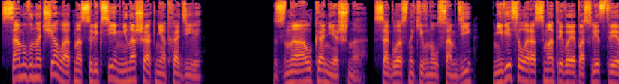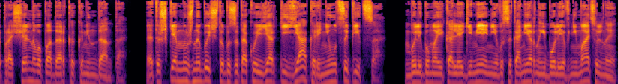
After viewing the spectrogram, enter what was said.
С самого начала от нас с Алексеем ни на шаг не отходили. Знал, конечно, согласно кивнул Самди, невесело рассматривая последствия прощального подарка коменданта. Это ж кем нужно быть, чтобы за такой яркий якорь не уцепиться? Были бы мои коллеги менее высокомерны и более внимательны,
